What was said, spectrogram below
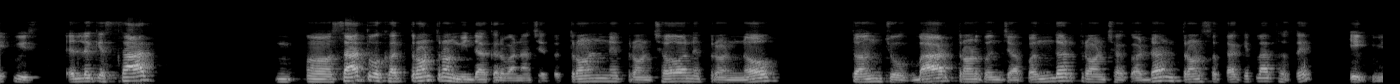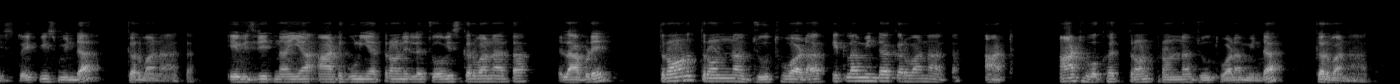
એકવીસ એટલે કે સાત સાત વખત ત્રણ ત્રણ મીંડા કરવાના છે. તો ત્રણ ને ત્રણ છ અને ત્રણ નવ ત્રણ ચોક બાર, ત્રણ પંચા પંદર, ત્રણ છક અઢાર ત્રણ સત્તા કેટલા થશે? એકવીસ. તો એકવીસ મીંડા કરવાના હતા. એવી જ રીતના અહીંયા આઠ ગુણ્યા ત્રણ એટલે ચોવીસ કરવાના હતા. એટલે આપણે ત્રણ ત્રણ ના જૂથવાળા કેટલા મીંડા કરવાના હતા? આઠ. આઠ વખત ત્રણ ત્રણ ના જૂથવાળા મીંડા કરવાના હતા.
